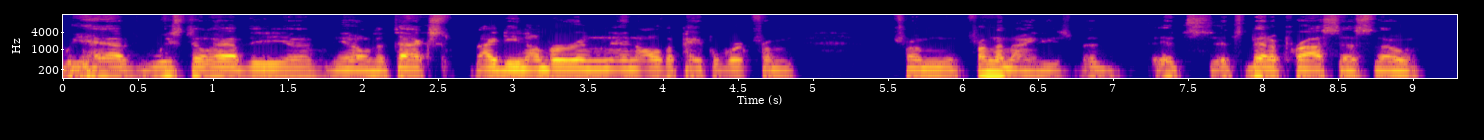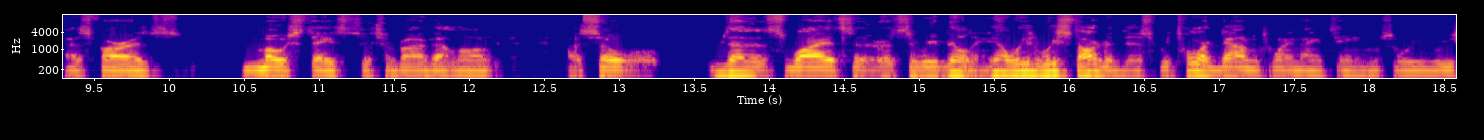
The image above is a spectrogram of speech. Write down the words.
We have, we still have the, uh, you know, the tax ID number and, and all the paperwork from, from, from the 90s. But it's, it's been a process though, as far as most states to survive that long. Uh, so that is why it's a, it's a rebuilding. You know, we, we started this, we tore it down in 2019. So we, we,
